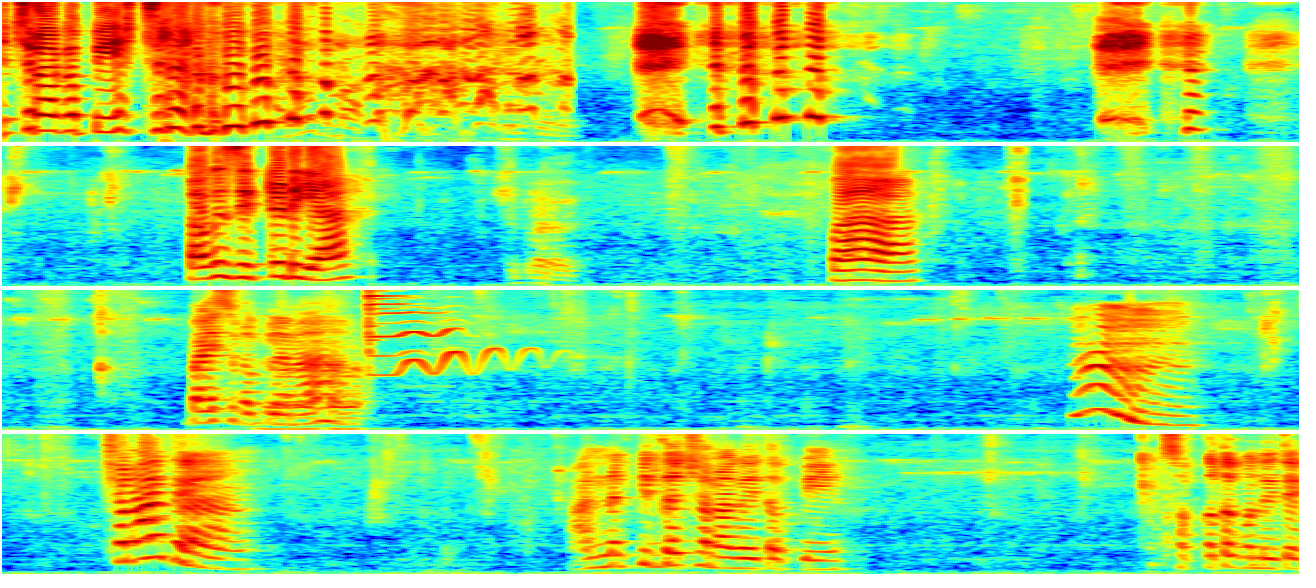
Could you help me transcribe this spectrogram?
ಎಚ್ಚರಾಗಪ್ಪ ಎಚ್ಚರಾಗು ಅವಾಗ ಇಟ್ಟಡಿಯಾ ವಾ ಬಾಯ್ ಸುಡಪ್ಲನಾ ಹ್ಮ್ ಚೆನ್ನಾಗೈತೆ ಅನ್ನಕ್ಕಿಂತ ಚೆನ್ನಾಗೈತಪ್ಪಿ ಸಖತ್ತಾಗಿ ಬಂದೈತೆ.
